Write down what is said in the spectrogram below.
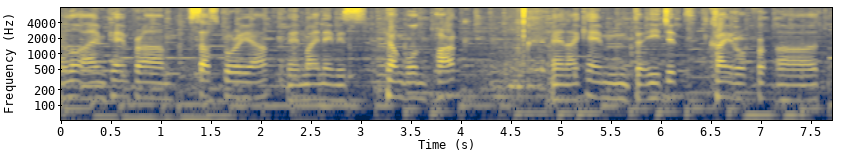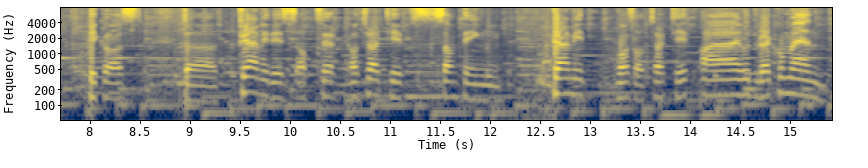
Hello, I came from South Korea and my name is Hyungwon Park. And I came to Egypt, Cairo, uh, because the pyramid is attractive. Something pyramid was attractive. I would recommend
